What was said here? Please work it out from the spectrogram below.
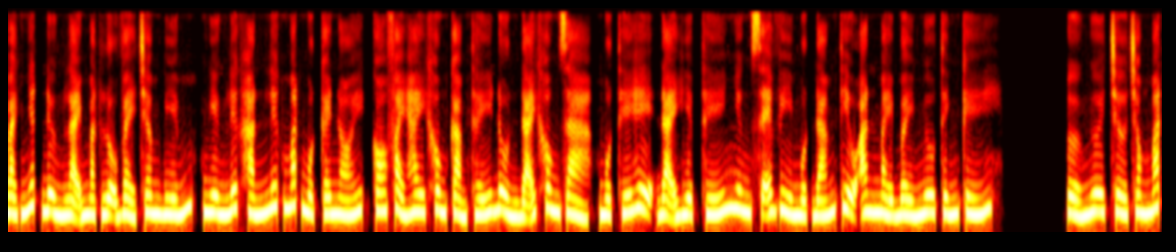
Bạch nhất đường lại mặt lộ vẻ châm biếm, nghiêng liếc hắn liếc mắt một cái nói, có phải hay không cảm thấy đồn đãi không giả, một thế hệ đại hiệp thế nhưng sẽ vì một đám tiểu ăn mày bày mưu tính kế. Ở ngươi chờ trong mắt,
